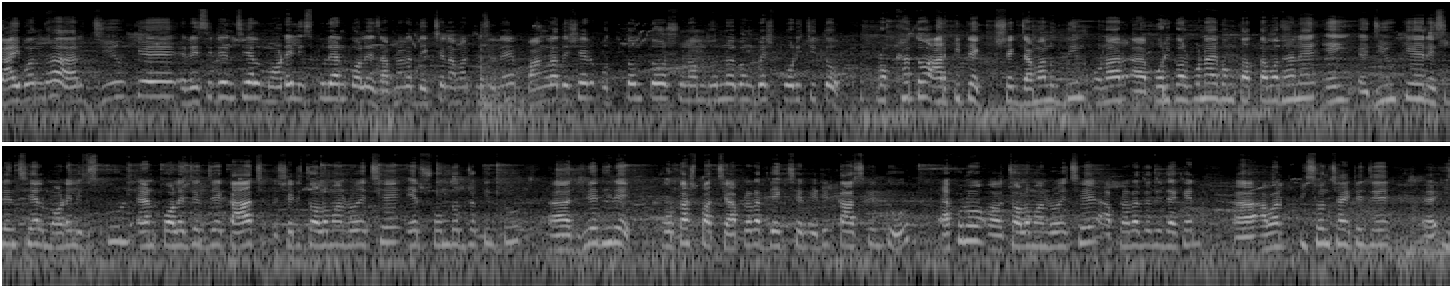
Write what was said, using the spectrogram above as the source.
গাইবান্ধার GUK residential model school and college, আপনারা দেখছেন আমার পিছনে, বাংলাদেশের অত্যন্ত সুনামধন্য এবং বেশ পরিচিত প্রখ্যাত আর্কিটেক্ট শেখ জামাল উদ্দিন। ওনার পরিকল্পনা এবং তত্ত্বাবধানে এই GUK residential model school and কলেজের যে কাজ, সেটি চলমান রয়েছে। এর সৌন্দর্য কিন্তু ধীরে ধীরে প্রকাশ পাচ্ছে। আপনারা দেখছেন, এটির কাজ কিন্তু এখনও চলমান রয়েছে। আপনারা যদি দেখেন আমার পিছন সাইডে যে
